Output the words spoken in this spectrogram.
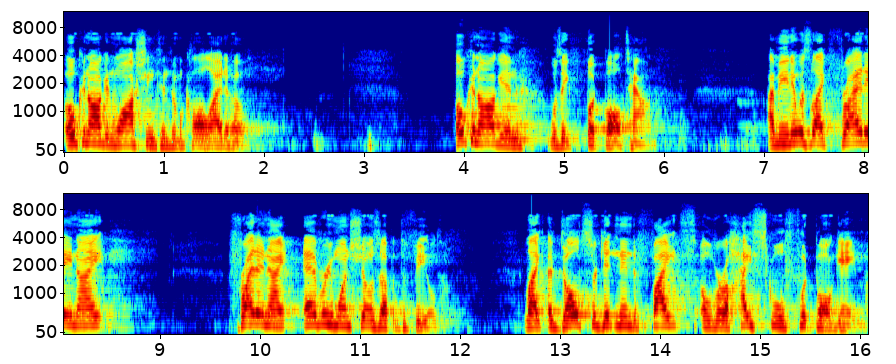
Okanogan, Washington to McCall, Idaho. Okanogan was a football town. I mean, it was like Friday night. Friday night, everyone shows up at the field. Like adults are getting into fights over a high school football game.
